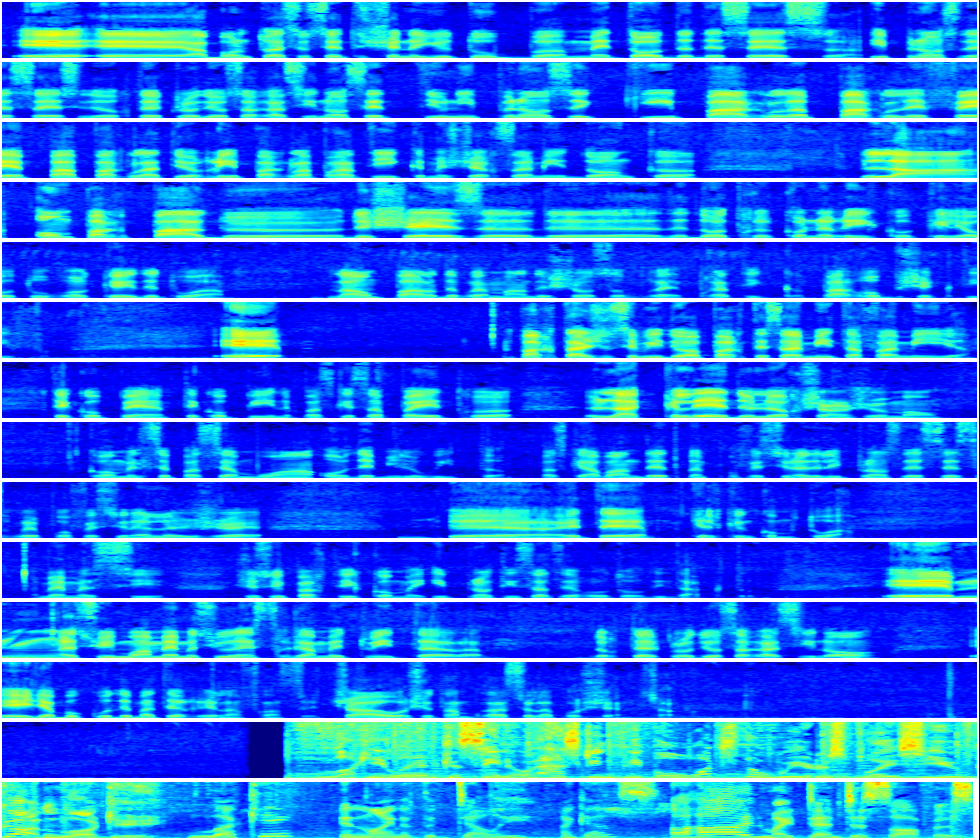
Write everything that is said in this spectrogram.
Et, et abonne-toi sur cette chaîne YouTube, Méthode DCS, Hypnose DCS du docteur Claudio Saracino. C'est une hypnose qui parle par les faits, pas par la théorie, par la pratique, mes chers amis. Donc, là, on ne parle pas de, de chaises, de, d'autres conneries qu'il y a autour, ok, de toi. Là, on parle vraiment des choses vraies, pratiques, par objectif. Et partage ces vidéos par tes amis, ta famille tes copains, tes copines, parce que ça peut être la clé de leur changement, comme il s'est passé à moi en 2008. Parce qu'avant d'être un professionnel de l'hypnose de ces vrai professionnel, j'ai euh, été quelqu'un comme toi, même si je suis parti comme hypnotisateur autodidacte. Et euh, suis moi-même sur Instagram et Twitter, Dr Claudio Saracino, et il y a beaucoup de matériel en français. Ciao, je t'embrasse, à la prochaine. Ciao. Lucky Land Casino asking people what's the weirdest place you've gotten lucky? Lucky? In line at the deli, I guess? Aha, in my dentist's office.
